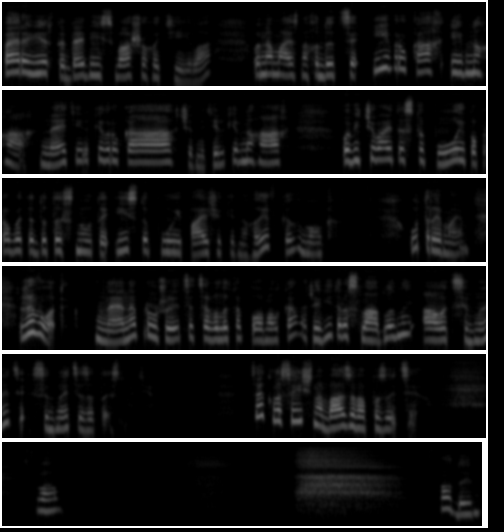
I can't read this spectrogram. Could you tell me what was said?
Перевірте, де вісь вашого тіла. Вона має знаходитися і в руках, і в ногах. Не тільки в руках, чи не тільки в ногах. Повідчувайте стопу і попробуйте дотиснути і стопу, і пальчики ноги в килимок. Утримаємо. Животик не напружується, це велика помилка. Живіт розслаблений, а от сідниці, сідниці затиснуті. Це класична базова позиція. Два. Один.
